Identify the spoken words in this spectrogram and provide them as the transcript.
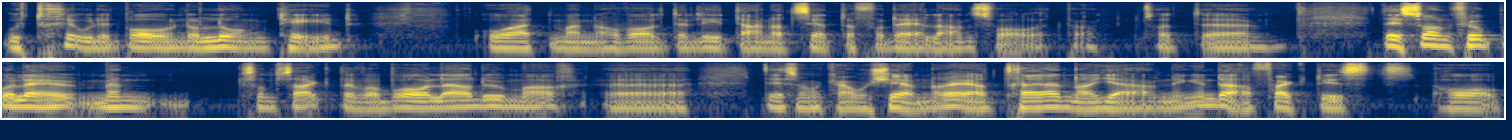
otroligt bra under lång tid. Och att man har valt ett lite annat sätt att fördela ansvaret på. Så att eh, det är sån fotboll är, men som sagt det var bra lärdomar. Eh, det som man kanske känner är att tränargärningen där faktiskt har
